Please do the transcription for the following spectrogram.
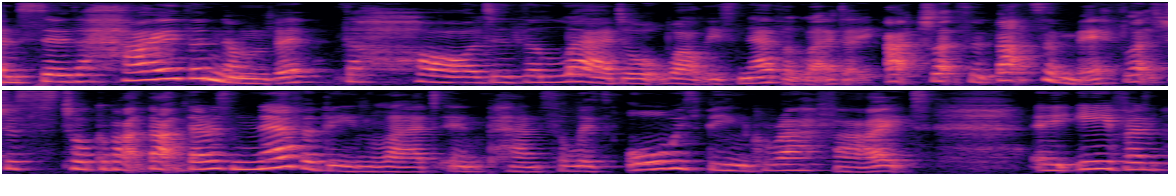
and so the higher the number, the harder the lead, or well, it's never lead. Actually, that's a, that's a myth. Let's just talk about that. There has never been lead in pencil. It's always been graphite, even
